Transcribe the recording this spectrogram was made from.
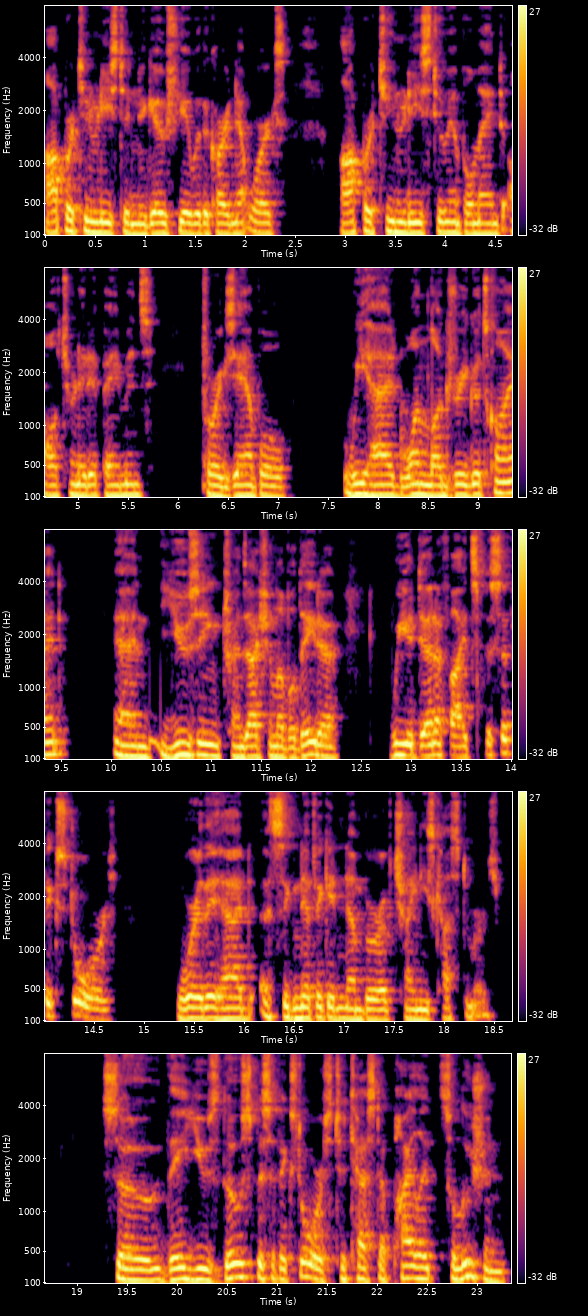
opportunities to negotiate with the card networks, opportunities to implement alternative payments. For example, we had one luxury goods client and using transaction level data, we identified specific stores where they had a significant number of Chinese customers. So they use those specific stores to test a pilot solution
